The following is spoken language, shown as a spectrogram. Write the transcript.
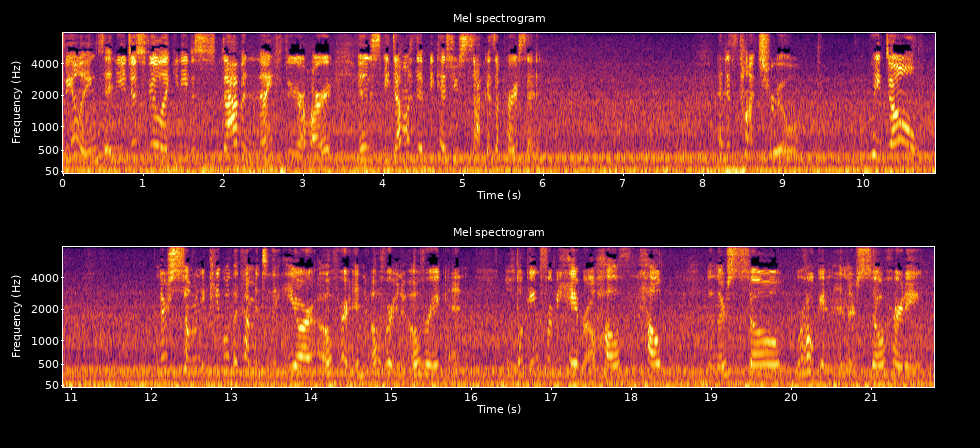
feelings and you just feel like you need to stab a knife through your heart and just be done with it because you suck as a person. And it's not true. We don't. There's so many people that come into the ER over and over and over again looking for behavioral health help and they're so broken and they're so hurting.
